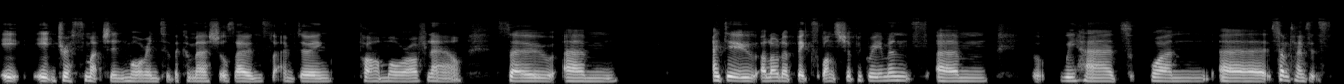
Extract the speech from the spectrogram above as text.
it, it drifts much in more into the commercial zones that I'm doing far more of now. So um, I do a lot of big sponsorship agreements. Um, we had one, uh, sometimes it's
